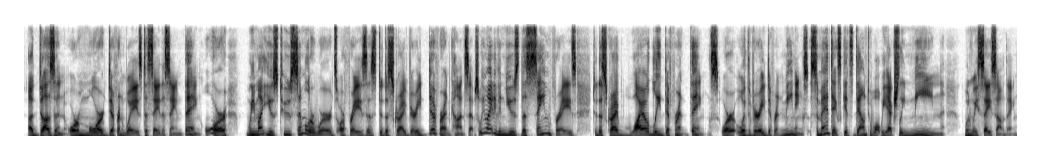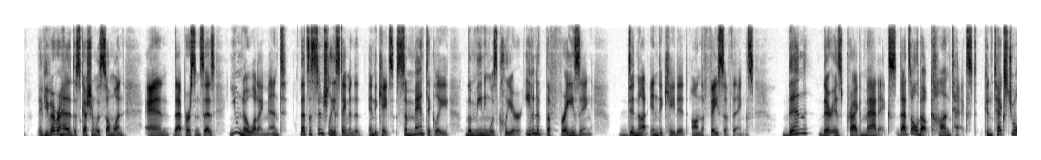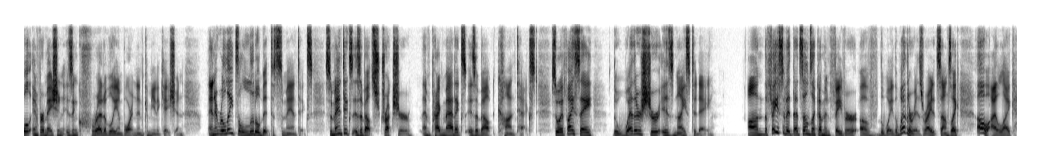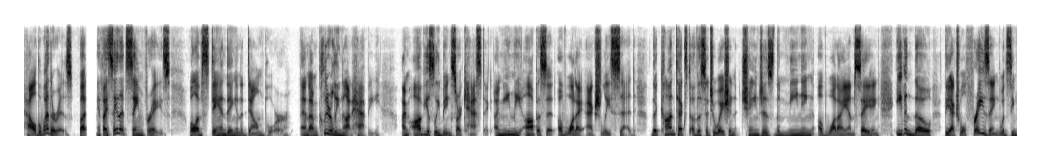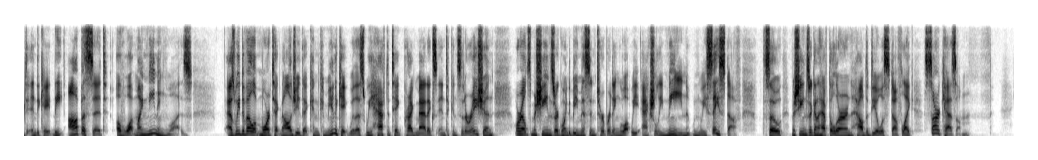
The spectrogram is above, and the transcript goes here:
a dozen or more different ways to say the same thing. Or we might use two similar words or phrases to describe very different concepts. We might even use the same phrase to describe wildly different things or with very different meanings. Semantics gets down to what we actually mean when we say something. If you've ever had a discussion with someone and that person says, You know what I meant, that's essentially a statement that indicates semantically the meaning was clear, even if the phrasing did not indicate it on the face of things. Then there is pragmatics. That's all about context. Contextual information is incredibly important in communication, and it relates a little bit to semantics. Semantics is about structure, and pragmatics is about context. So if I say, the weather sure is nice today, on the face of it, that sounds like I'm in favor of the way the weather is, right? It sounds like, oh, I like how the weather is. But if I say that same phrase while I'm standing in a downpour and I'm clearly not happy, I'm obviously being sarcastic. I mean the opposite of what I actually said. The context of the situation changes the meaning of what I am saying, even though the actual phrasing would seem to indicate the opposite of what my meaning was. As we develop more technology that can communicate with us, we have to take pragmatics into consideration, or else machines are going to be misinterpreting what we actually mean when we say stuff. So, machines are going to have to learn how to deal with stuff like sarcasm.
